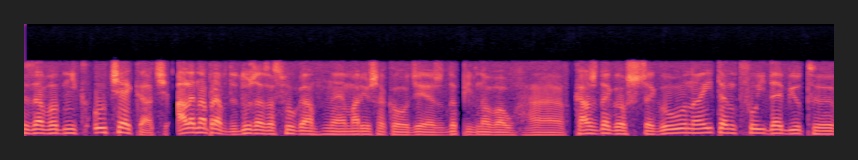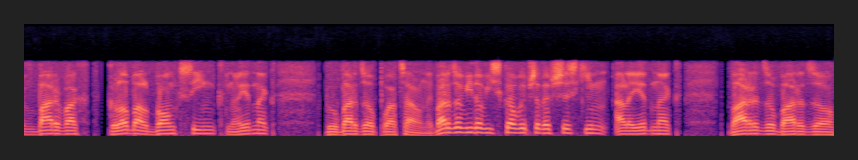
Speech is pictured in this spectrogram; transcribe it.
zawodnik uciekać. Ale naprawdę duża zasługa e, Mariusza Kołodzieja, że dopilnował e, każdego szczegółu. No i ten twój debiut w barwach Global Boxing, no jednak był bardzo opłacalny. Bardzo widowiskowy przede wszystkim, ale jednak bardzo, bardzo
